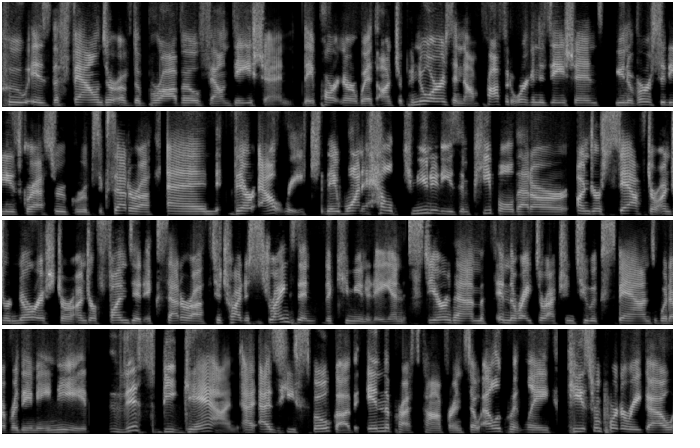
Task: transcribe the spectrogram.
who is the founder of the Bravo Foundation. They partner with entrepreneurs and nonprofit organizations, universities, grassroots groups, etc. And their outreach, they want to help communities and people that are understaffed or undernourished or underfunded, etc., to try to strengthen the community and steer them in the right direction to expand whatever they may need this began as he spoke of in the press conference so eloquently. He's from Puerto Rico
